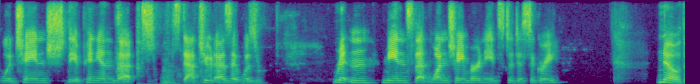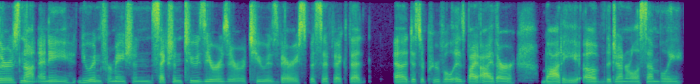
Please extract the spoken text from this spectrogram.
would change the opinion that the statute as it was written means that one chamber needs to disagree? No, there's not any new information. Section 2002 is very specific that uh, disapproval is by either body of the General Assembly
